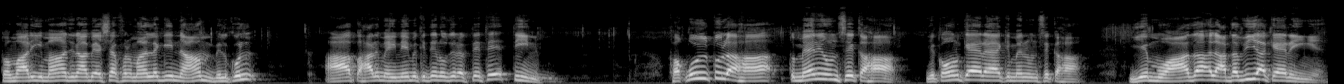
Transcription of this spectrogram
تو ہماری ماں جناب ایشا فرمانے لگی نام بالکل۔ آپ ہر مہینے میں کتنے روزے رکھتے تھے؟ تین۔ فقول تو تو میں نے ان سے کہا، یہ کون کہہ رہا ہے کہ میں نے ان سے کہا؟ یہ معادہ الادویہ کہہ رہی ہیں۔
